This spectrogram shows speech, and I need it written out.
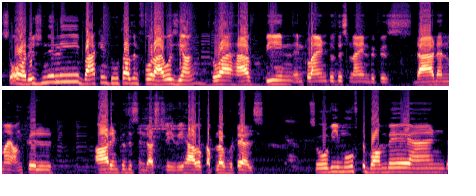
So originally back in 2004 I was young though I have been inclined to this line because dad and my uncle are into this industry. We have a couple of hotels. So we moved to Bombay and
